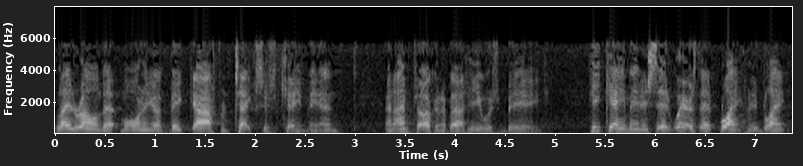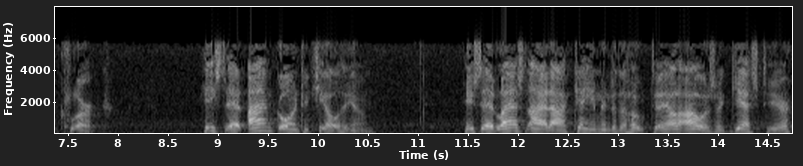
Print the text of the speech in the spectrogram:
Later on that morning, a big guy from Texas came in, and I'm talking about he was big. He came in and said, Where's that blankly blank clerk? He said, I'm going to kill him. He said, Last night I came into the hotel. I was a guest here.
